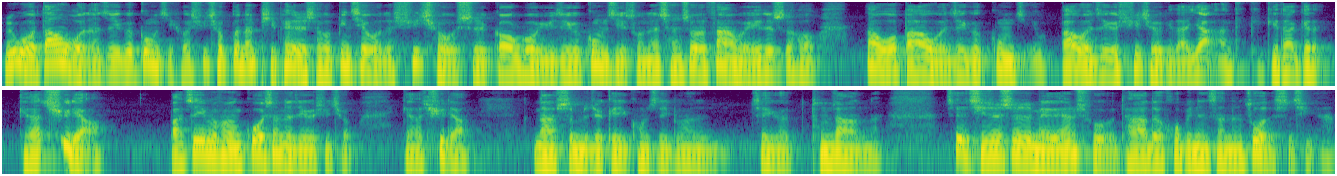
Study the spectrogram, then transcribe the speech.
如果当我的这个供给和需求不能匹配的时候，并且我的需求是高过于这个供给所能承受的范围的时候，那我把我这个供给，把我这个需求给它压，给给它给它给它去掉，把这一部分过剩的这个需求给它去掉，那是不是就可以控制一部分这个通胀呢？这其实是美联储它的货币政策能做的事情啊。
